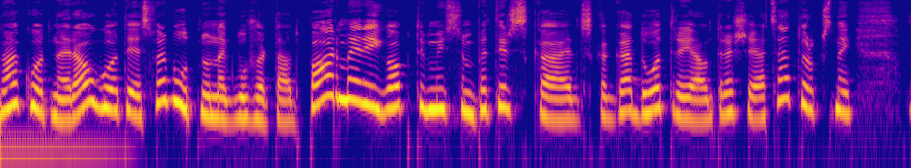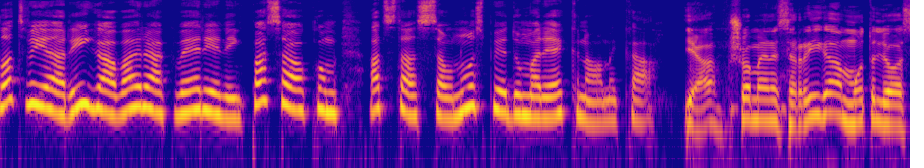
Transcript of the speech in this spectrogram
Nākotnē raugoties, varbūt nu negluži ar tādu pārmērīgu optimismu, bet ir skaidrs, ka gada otrajā un trešajā ceturksnī Latvijā Rīgā vairāk vērienīgi pasākumi atstās savu nospiedumu arī ekonomikā. Jā, šomēnes Rīgā mutuļos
